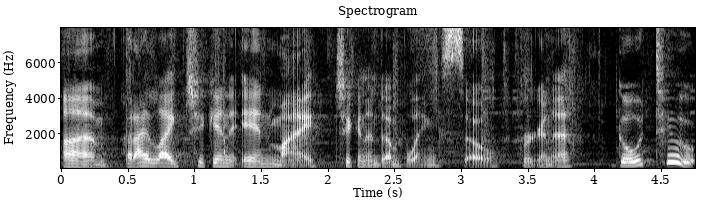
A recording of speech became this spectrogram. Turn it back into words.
um, but I like chicken in my chicken and dumplings, so we're gonna go with two.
